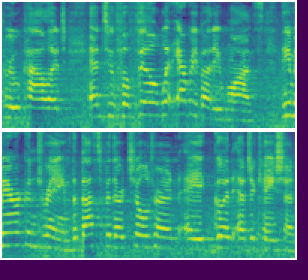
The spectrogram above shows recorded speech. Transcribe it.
through college and to fulfill what everybody wants, the American dream, the best for their children, a good education.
